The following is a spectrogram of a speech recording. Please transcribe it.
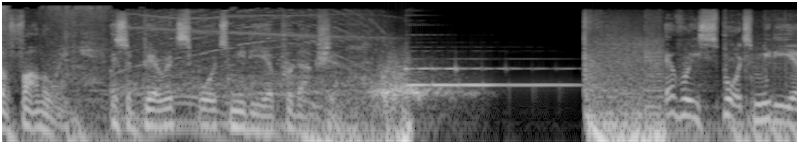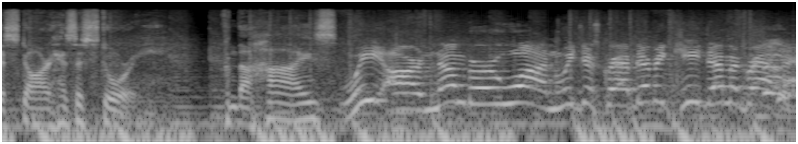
The following is a Barrett Sports Media production. Every sports media star has a story. From the highs We are number one. We just grabbed every key demographic.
